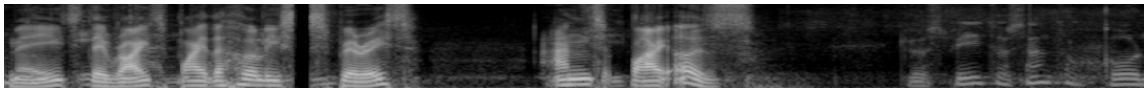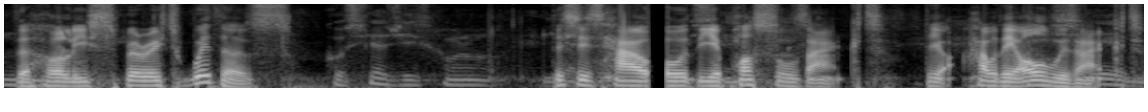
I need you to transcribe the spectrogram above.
made, they write by the Holy Spirit and by us. The Holy Spirit with us. This is how the apostles act, how they always act.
